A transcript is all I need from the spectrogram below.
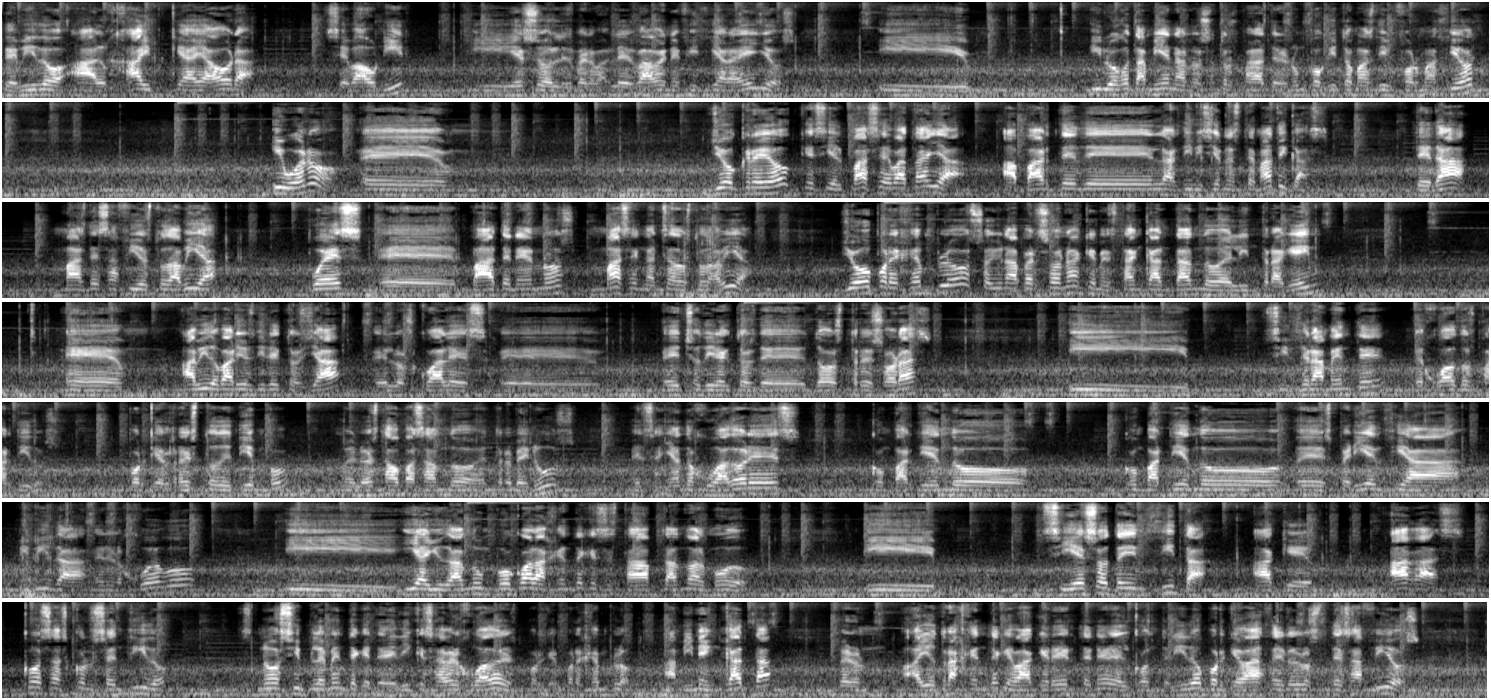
debido al hype que hay ahora, se va a unir y eso les, va a beneficiar a ellos y, luego también a nosotros para tener un poquito más de información. Y bueno, eh, yo creo que si el pase de batalla, aparte de las divisiones temáticas, te da más desafíos todavía, pues eh, va a tenernos más enganchados todavía. Yo, por ejemplo, soy una persona que me está encantando el intragame. Eh, ha habido varios directos ya, en los cuales eh, he hecho directos de 2-3 horas y sinceramente he jugado dos partidos, porque el resto de tiempo me lo he estado pasando entre menús, enseñando jugadores, compartiendo, compartiendo eh, experiencia vivida en el juego y, ayudando un poco a la gente que se está adaptando al modo. Y si eso te incita a que hagas cosas con sentido, no simplemente que te dediques a ver jugadores, porque por ejemplo, a mí me encanta, pero hay otra gente que va a querer tener el contenido porque va a hacer los desafíos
